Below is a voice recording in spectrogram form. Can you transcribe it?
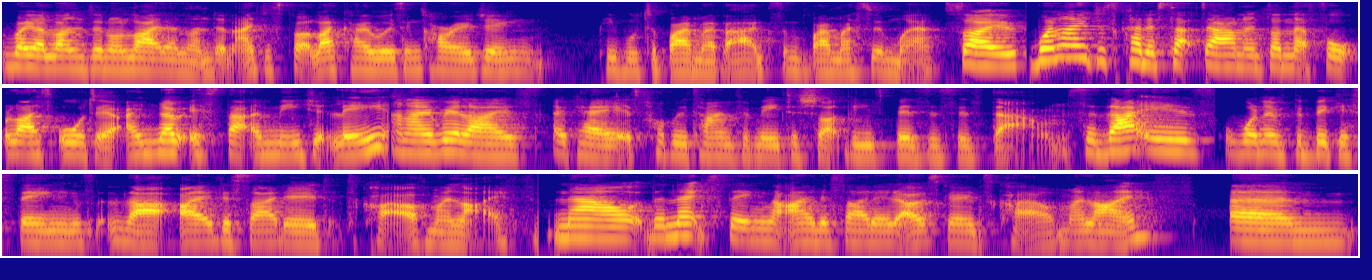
Raya London or Lila London. I just felt like I was encouraging people to buy my bags and buy my swimwear. So when I just kind of sat down and done that full life audit, I noticed that immediately and I realized, okay, it's probably time for me to shut these businesses down. So that is one of the biggest things that I decided to cut out of my life. Now, the next thing that I decided I was going to cut out of my life um,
